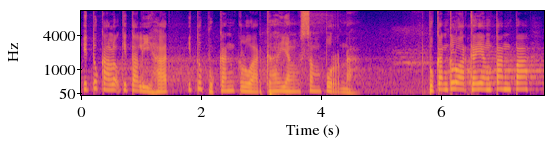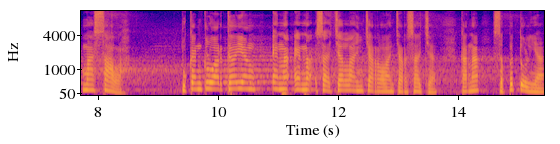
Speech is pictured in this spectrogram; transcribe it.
itu kalau kita lihat itu bukan keluarga yang sempurna. Bukan keluarga yang tanpa masalah. Bukan keluarga yang enak-enak saja, lancar-lancar saja karena sebetulnya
